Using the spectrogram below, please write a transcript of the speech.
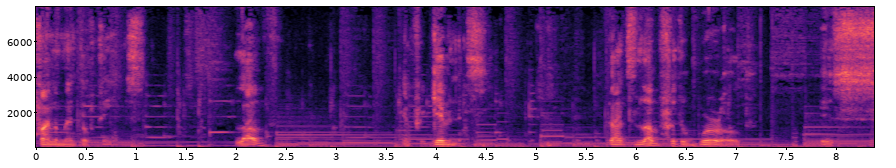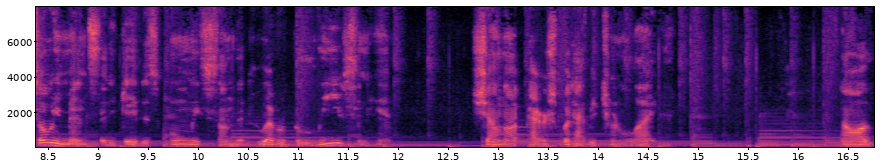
fundamental themes love and forgiveness. God's love for the world is so immense that he gave his only Son, that whoever believes in him shall not perish but have eternal life. Now,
